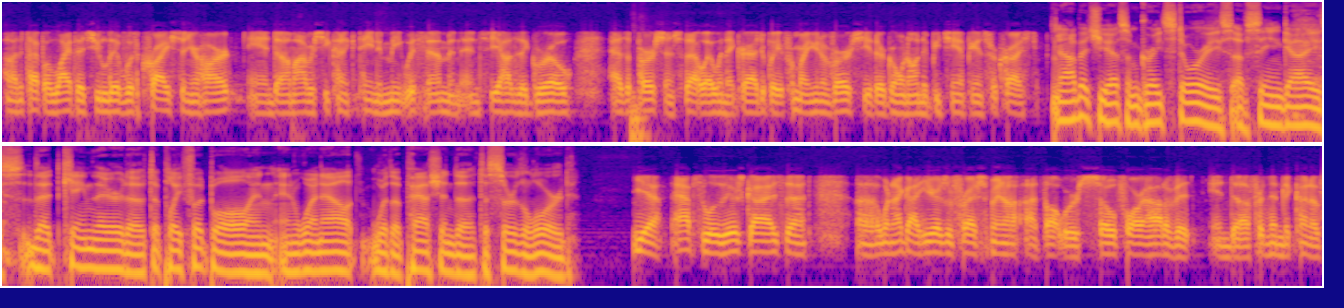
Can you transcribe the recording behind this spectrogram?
uh, the type of life that you live with Christ in your heart, and um, obviously kind of continue to meet with them and, and see how they grow as a person. So that way, when they graduate from our university, they're going on to be champions for Christ. Yeah, I bet you have some great stories of seeing guys that came there to, to play football and, and went out with a passion to, to serve the Lord. Yeah, absolutely. There's guys that uh, when I got here as a freshman, I, I thought were so far out of it, and uh, for them to kind of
